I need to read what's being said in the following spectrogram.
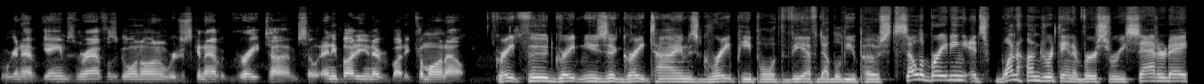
We're going to have games and raffles going on, and we're just going to have a great time. So, anybody and everybody, come on out. Great food, great music, great times, great people at the VFW Post celebrating its 100th anniversary Saturday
